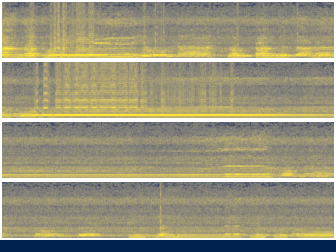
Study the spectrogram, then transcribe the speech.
Tăng là thuế yêu na không tăng giá họ na tôi về tin dân tin ô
